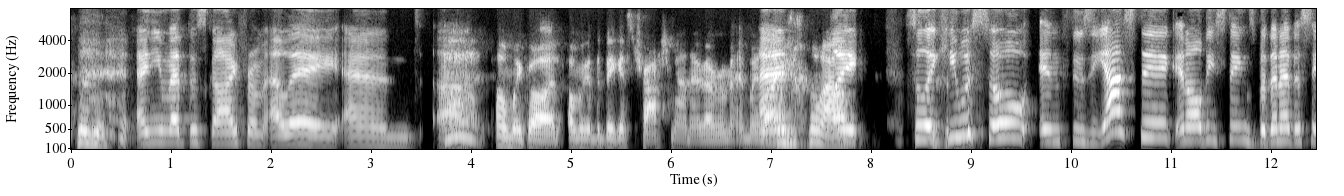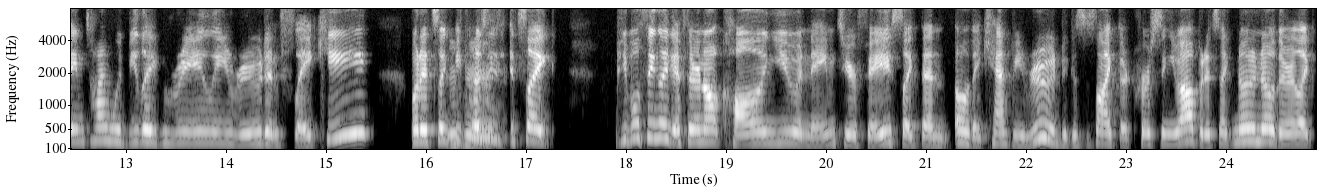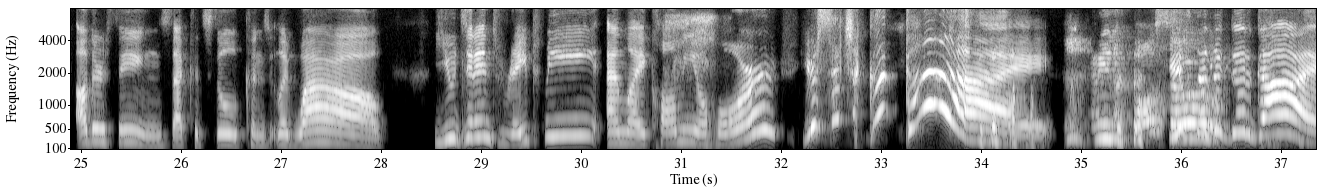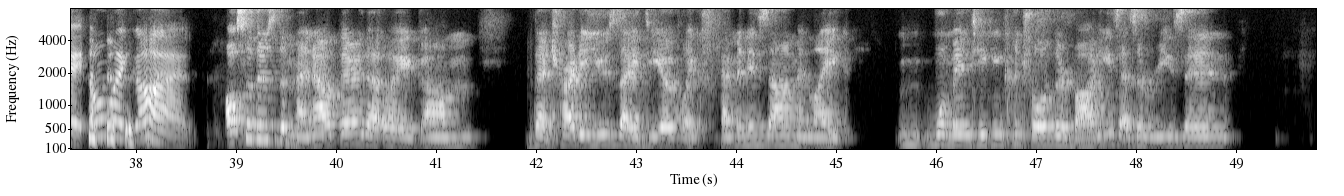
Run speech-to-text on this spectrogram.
and you met this guy from LA and uh oh my god. Oh my god, the biggest trash man I've ever met in my life. wow. like so like he was so enthusiastic and all these things but then at the same time would be like really rude and flaky but it's like because Mhm. it's, like people think like if they're not calling you a name to your face like then oh they can't be rude because it's not like they're cursing you out but it's like no no no there are like other things that could still cons- like wow you didn't rape me and like call me a whore you're such a good guy I mean also you're such a good guy. Oh my god. also there's the men out there that like um that try to use the idea of like feminism and like women taking control of their bodies as a reason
